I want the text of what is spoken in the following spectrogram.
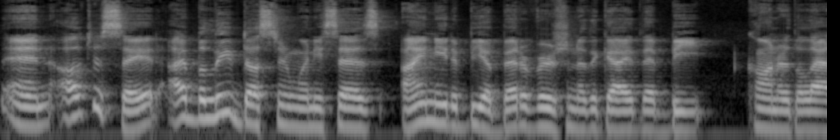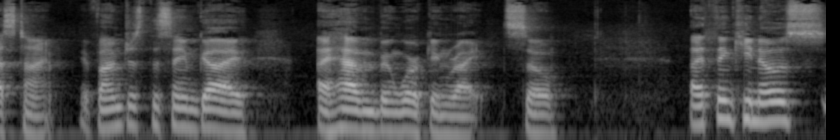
And I'll just say it, I believe Dustin when he says, I need to be a better version of the guy that beat Conor the last time. If I'm just the same guy, I haven't been working right. So I think he knows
